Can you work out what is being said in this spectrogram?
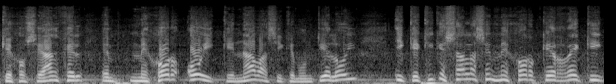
que José Ángel es mejor hoy que Navas y que Montiel hoy, y que Quique Salas es mejor que Rekic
